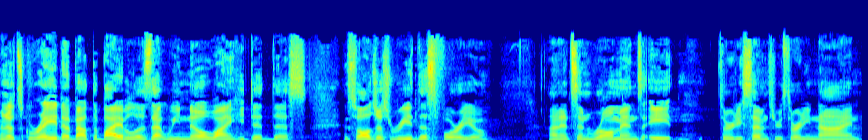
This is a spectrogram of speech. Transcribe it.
And what's great about the Bible is that we know why he did this. And so I'll just read this for you and it's in Romans 8 37 through 39.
